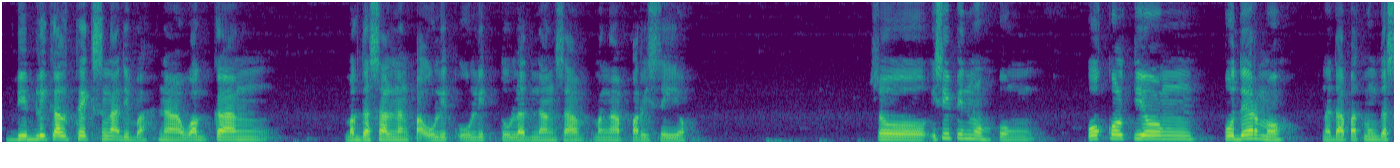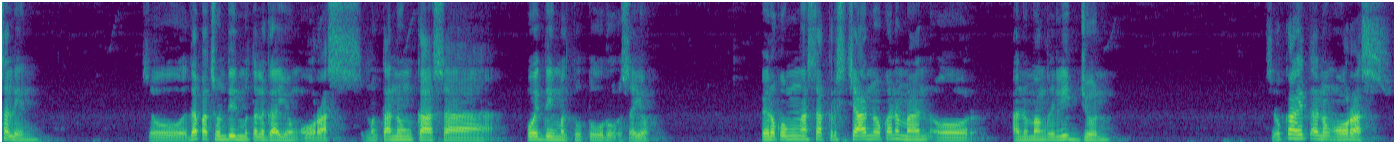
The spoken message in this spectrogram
biblical text nga 'di ba na wag kang magdasal ng paulit-ulit tulad ng sa mga pariseo. So isipin mo kung occult yung poder mo na dapat mong dasalin, So, dapat sundin mo talaga yung oras. Magtanong ka sa pwedeng magtuturo sa iyo. Pero kung nasa Kristiyano ka naman or anumang religion, so kahit anong oras.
